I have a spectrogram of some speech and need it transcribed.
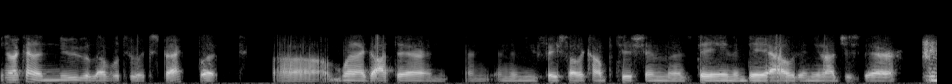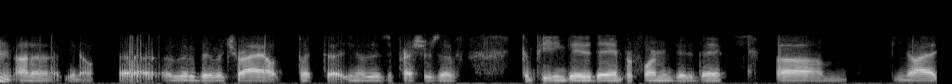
you know, I kind of knew the level to expect. But uh, when I got there, and and and then you face all the competition, and it's day in and day out, and you're not just there on a you know uh, a little bit of a tryout, but uh, you know there's the pressures of competing day to day and performing day to day. Um, you know, I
